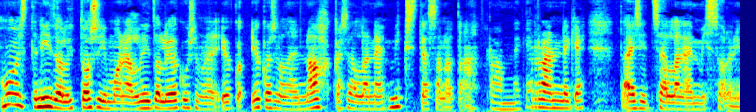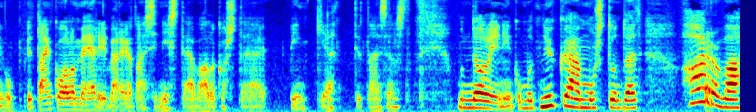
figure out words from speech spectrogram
mun mielestä niitä oli tosi monella. Niitä oli joku sellainen, joko, joko sellainen nahka, sellainen, miksi sitä sanotaan? Ranneke. ranneke, tai sitten sellainen, missä oli niinku jotain kolme eri väriä, jotain sinistä ja valkoista ja pinkkiä, jotain sellaista. Mutta ne oli niinku, mut nykyään musta tuntuu, että harva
